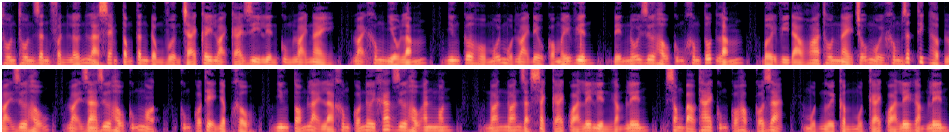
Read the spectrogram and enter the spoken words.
thôn thôn dân phần lớn là xem tống tân đồng vườn trái cây loại cái gì liền cùng loại này, loại không nhiều lắm, nhưng cơ hồ mỗi một loại đều có mấy viên, đến nỗi dưa hấu cũng không tốt lắm, bởi vì đào hoa thôn này chỗ ngồi không rất thích hợp loại dưa hấu, loại da dưa hấu cũng ngọt, cũng có thể nhập khẩu, nhưng tóm lại là không có nơi khác dưa hấu ăn ngon, Noan noan giặt sạch cái quả lê liền gặm lên, song bảo thai cũng có học có dạng, một người cầm một cái quả lê gặm lên.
